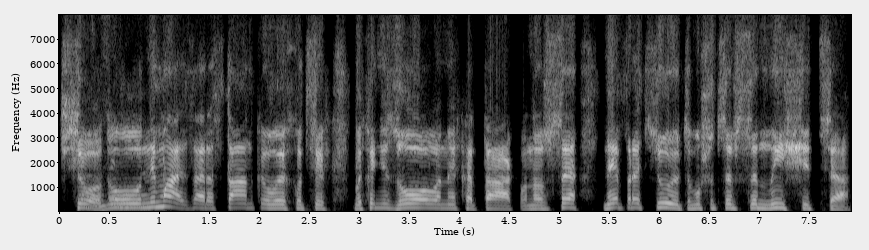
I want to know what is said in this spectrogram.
Все, ну немає зараз танкових оцих механізованих атак. Воно все не працює, тому що це все нищиться.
